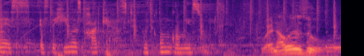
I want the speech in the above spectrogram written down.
This is the Healers Podcast with Ungomisu. Wena wezulu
